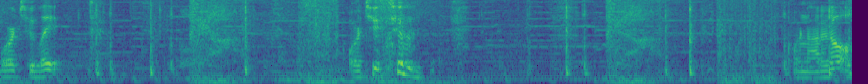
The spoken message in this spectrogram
Or too late. or too soon. or not at all.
